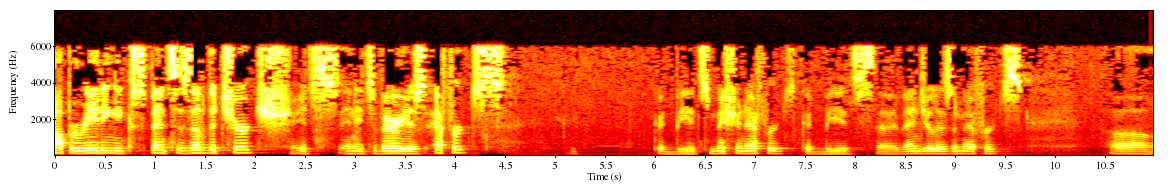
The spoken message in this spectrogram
operating expenses of the church, its and its various efforts. Could be its mission efforts, could be its uh, evangelism efforts. Uh,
